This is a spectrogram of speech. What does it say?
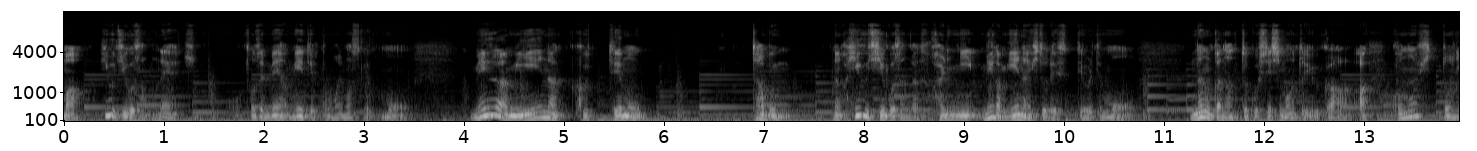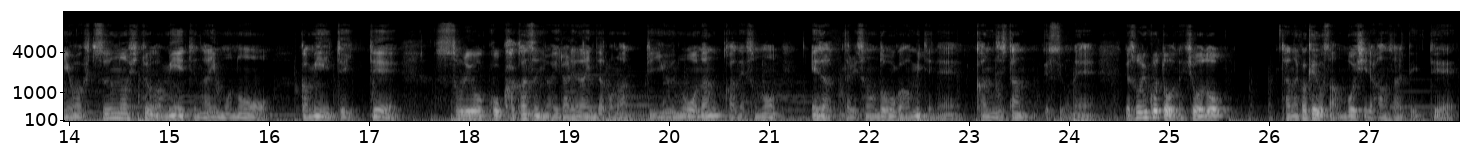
まあ、樋口優子さんもね、当然目は見えてると思いますけども、目が見えなくても、多分、なんか樋口優子さんが仮に目が見えない人ですって言われても、なんか納得してしまうというか、あ、この人には普通の人が見えてないものが見えていて、それをこう書かずにはいられないんだろうなっていうのをなんかね、その絵だったりその動画を見てね、感じたんですよね。でそういうことをね、ちょうど田中圭吾さん、ボイシーで話されていて、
